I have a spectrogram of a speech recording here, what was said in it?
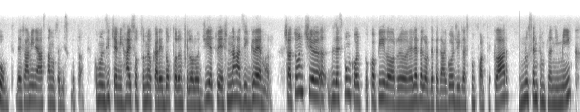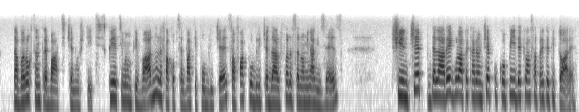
Punct. Deci la mine asta nu se discută. Cum îmi zice Mihai, soțul meu, care e doctor în filologie, tu ești nazi grammar. Și atunci uh, le spun copiilor, uh, elevelor de pedagogic, le spun foarte clar, nu se întâmplă nimic, dar vă rog să întrebați ce nu știți. Scrieți-mi în privat, nu le fac observații publice sau fac publice, dar fără să nominalizez și încep de la regula pe care o încep cu copiii de clasa pregătitoare.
